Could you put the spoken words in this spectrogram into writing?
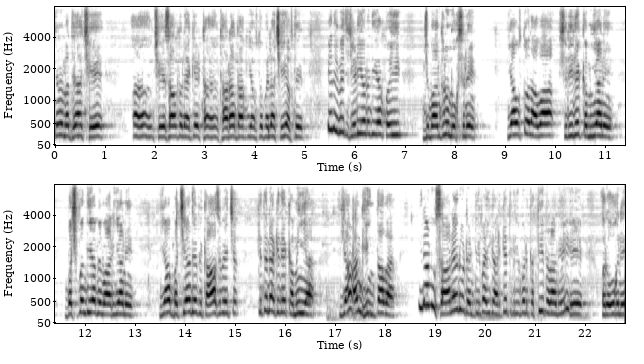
ਜਿਵੇਂ ਮੱਥਿਆ 6 6 ਸਾਲ ਤੋਂ ਲੈ ਕੇ ਅਠਾ- 18 ਤੱਕ ਜਾਂ ਉਸ ਤੋਂ ਪਹਿਲਾਂ 6 ਹਫ਼ਤੇ, ਇਹਦੇ ਵਿੱਚ ਜਿਹੜੀ ਉਹਨਾਂ ਦੀਆਂ ਕੋਈ ਜਮਾਂਦਰੂ ਨੁਕਸ ਨੇ ਜਾਂ ਉਸ ਤੋਂ ਇਲਾਵਾ ਸਰੀਰਕ ਕਮੀਆਂ ਨੇ, ਬਚਪਨ ਦੀਆਂ ਬਿਮਾਰੀਆਂ ਨੇ ਜਾਂ ਬੱਚਿਆਂ ਦੇ ਵਿਕਾਸ ਵਿੱਚ ਕਿਤੇ ਨਾ ਕਿਤੇ ਕਮੀ ਆ ਜਾਂ ਅੰਗਹੀਨਤਾ ਵਾ ਇਹਨਾਂ ਨੂੰ ਸਾਰਿਆਂ ਨੂੰ ਆਇਡੈਂਟੀਫਾਈ ਕਰਕੇ ਤਕਰੀਬਨ 31 ਤਰ੍ਹਾਂ ਦੇ ਇਹ ਰੋਗ ਨੇ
